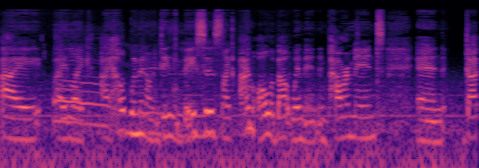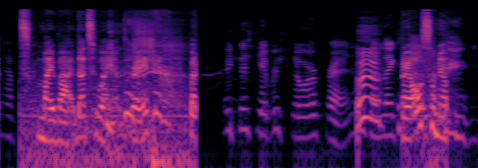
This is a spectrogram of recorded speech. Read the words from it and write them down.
I I like I help women on a daily basis. Like I'm all about women empowerment and that's my vibe. That's who I am, right? But Like, does she ever show her friends? I'm like, I also know- Not that I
